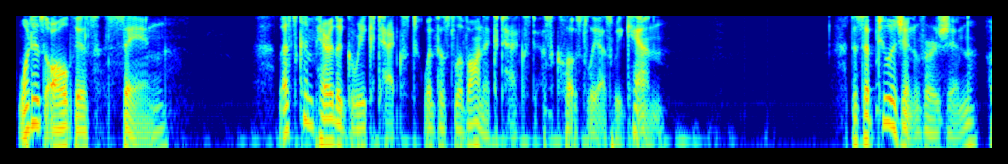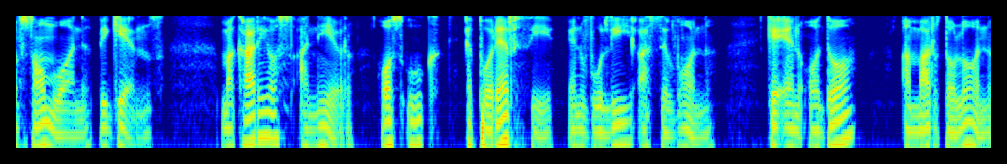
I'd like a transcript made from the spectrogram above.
what is all this saying? Let's compare the Greek text with the Slavonic text as closely as we can. The Septuagint version of Psalm 1 begins Makarios anir hos uk eporevthi en vuli asevon, que en odo amartolon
